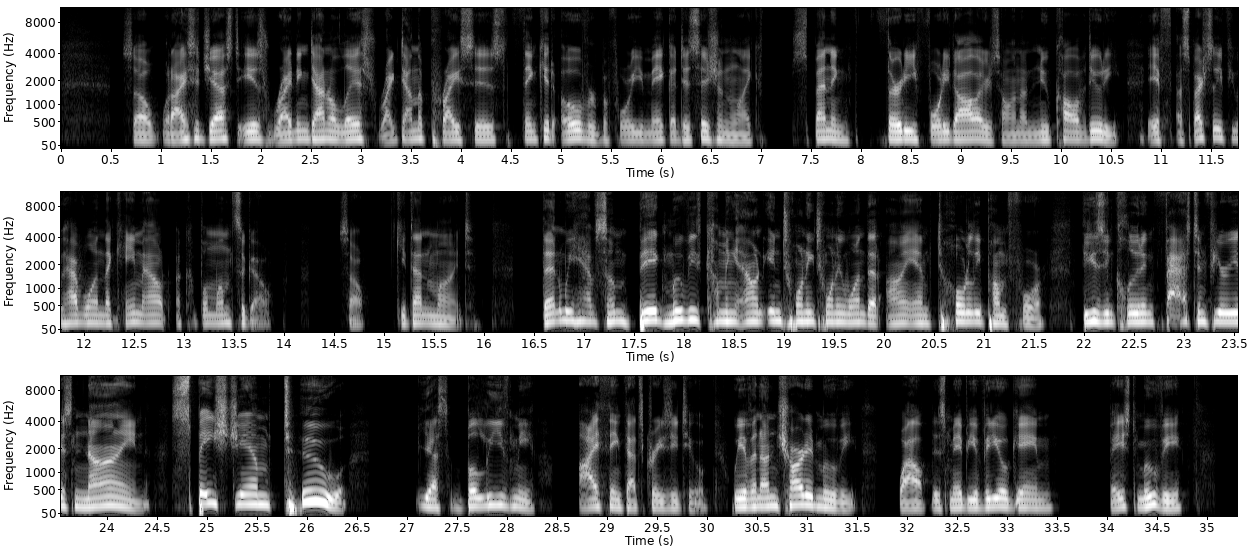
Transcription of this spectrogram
So what I suggest is writing down a list, write down the prices, think it over before you make a decision like spending 30 40 dollars on a new call of duty if especially if you have one that came out a couple months ago so keep that in mind then we have some big movies coming out in 2021 that I am totally pumped for. These including Fast and Furious 9, Space Jam 2. Yes, believe me, I think that's crazy too. We have an Uncharted movie. While this may be a video game based movie,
